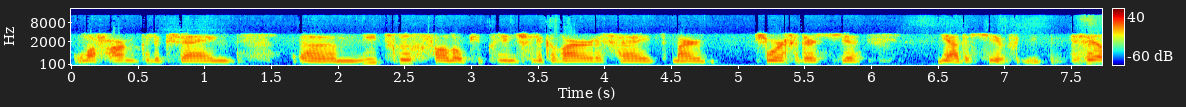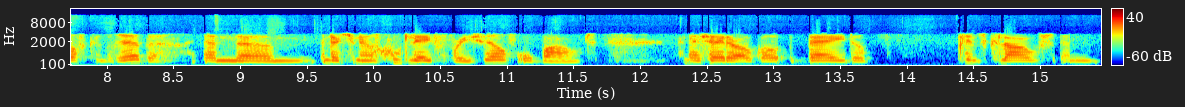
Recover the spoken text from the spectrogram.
onafhankelijk zijn. Um, niet terugvallen op je prinselijke waardigheid, maar zorgen dat je ja, dat je jezelf kunt redden. En, um, en dat je een goed leven voor jezelf opbouwt. En hij zei er ook al bij dat prins Klaus en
